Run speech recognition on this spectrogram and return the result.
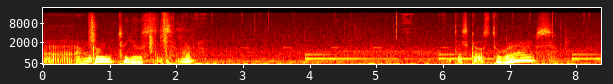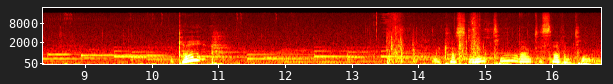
Uh, I'm going to use this, however. This goes to wares. Okay. Across 19 down to 17.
